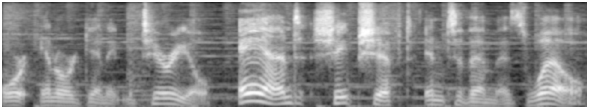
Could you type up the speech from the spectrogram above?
or inorganic material, and shapeshift into them as well.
